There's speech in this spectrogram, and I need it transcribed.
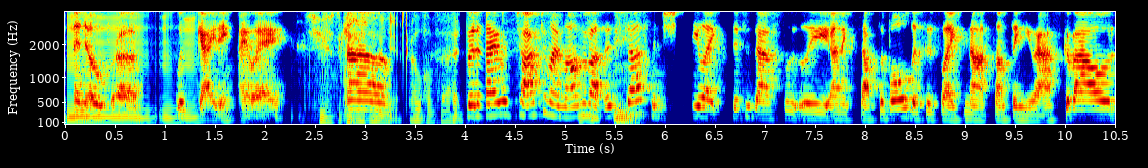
and Oprah Mm, was mhm. guiding my way. She was guiding um, you. I love that. But I would talk to my mom about this stuff, and she'd be like, "This is absolutely unacceptable. This is like not something you ask about."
